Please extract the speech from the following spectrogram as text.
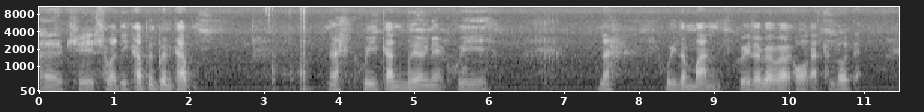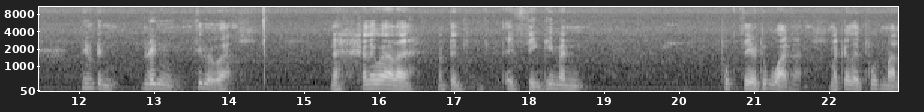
โอเค สวัสดีครับเพื่อนๆครับนะคุยการเมืองเนี่ยคุยนะคุยแล้วมัน คุยแล้วแบบว่าออกอัธรสอะนี่มันเป็นเรื่องที่แบบว่านะเขาเรียกว่าอะไร มันเป็นไอสิ่งที่มันพบเจอทุกวันอะ มันก็เลยพูดมัน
